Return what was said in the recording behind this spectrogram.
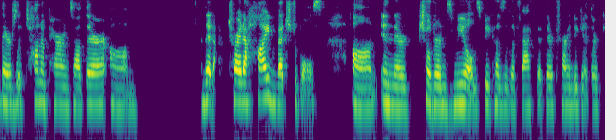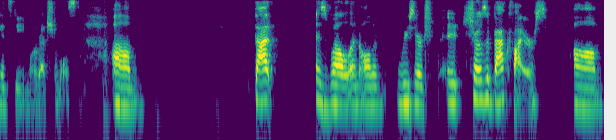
there's a ton of parents out there um, that try to hide vegetables um, in their children's meals because of the fact that they're trying to get their kids to eat more vegetables. Um, that as well and all the research it shows it backfires um,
